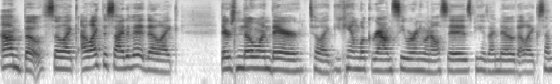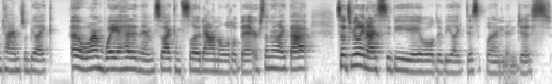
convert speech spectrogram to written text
Um, both. So like I like the side of it that like there's no one there to like you can't look around see where anyone else is because I know that like sometimes you'll be like, oh well I'm way ahead of them so I can slow down a little bit or something like that. So it's really nice to be able to be like disciplined and just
